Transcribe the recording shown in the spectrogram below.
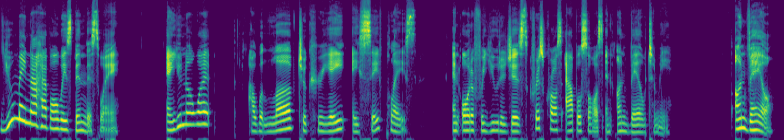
you may not have always been this way. And you know what? I would love to create a safe place in order for you to just crisscross applesauce and unveil to me. Unveil.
